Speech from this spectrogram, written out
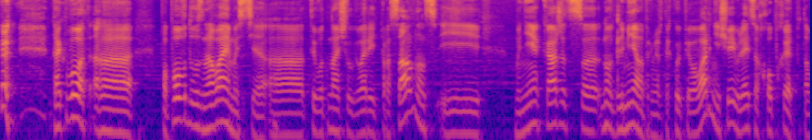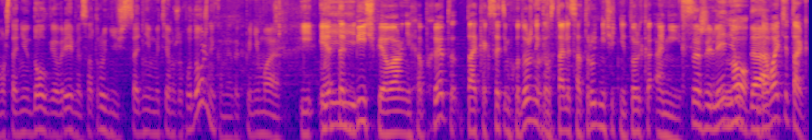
Так вот, э, по поводу узнаваемости, э, ты вот начал говорить про Silence, и мне кажется, ну, для меня, например, такой пивоварней еще является Hophead, потому что они долгое время сотрудничают с одним и тем же художником, я так понимаю. И, И- это бич пивоварни Хабхэт, так как с этим художником стали сотрудничать не только они. К сожалению, Ну, да. давайте так,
